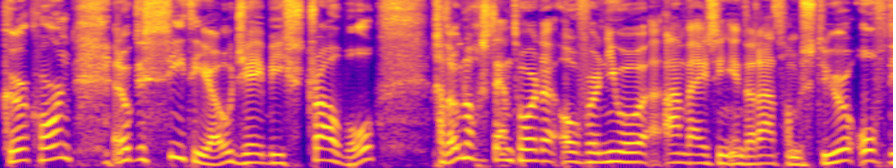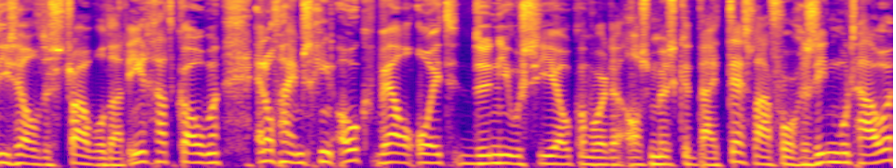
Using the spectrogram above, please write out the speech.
Kirkhorn. En ook de CTO, JB Straubel. Gaat ook nog gestemd worden over een nieuwe aanwijzing in de raad van bestuur. Of diezelfde Straubel daarin gaat komen. En of hij misschien ook wel ooit de nieuwe CEO kan worden als Musk het bij Tesla voor gezien moet houden.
